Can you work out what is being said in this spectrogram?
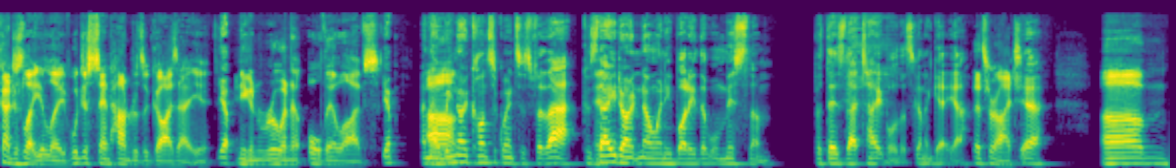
can't just let you leave. We'll just send hundreds of guys at you. Yep. and you can ruin all their lives. Yep. And there'll Uh, be no consequences for that because they don't know anybody that will miss them. But there's that table that's going to get you. That's right. Yeah. Um,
